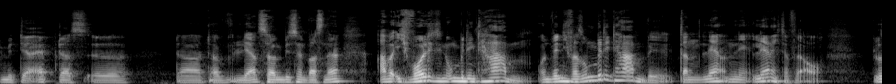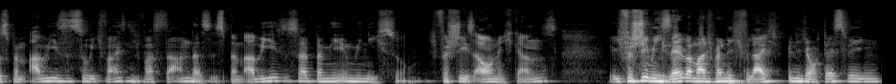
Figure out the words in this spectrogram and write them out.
mit der App, das, äh, Da, da lernst du ein bisschen was, ne? Aber ich wollte den unbedingt haben. Und wenn ich was unbedingt haben will, dann lerne lern ich dafür auch. Bloß beim Abi ist es so, ich weiß nicht, was da anders ist. Beim Abi ist es halt bei mir irgendwie nicht so. Ich verstehe es auch nicht ganz. Ich verstehe mich selber manchmal nicht. Vielleicht bin ich auch deswegen,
